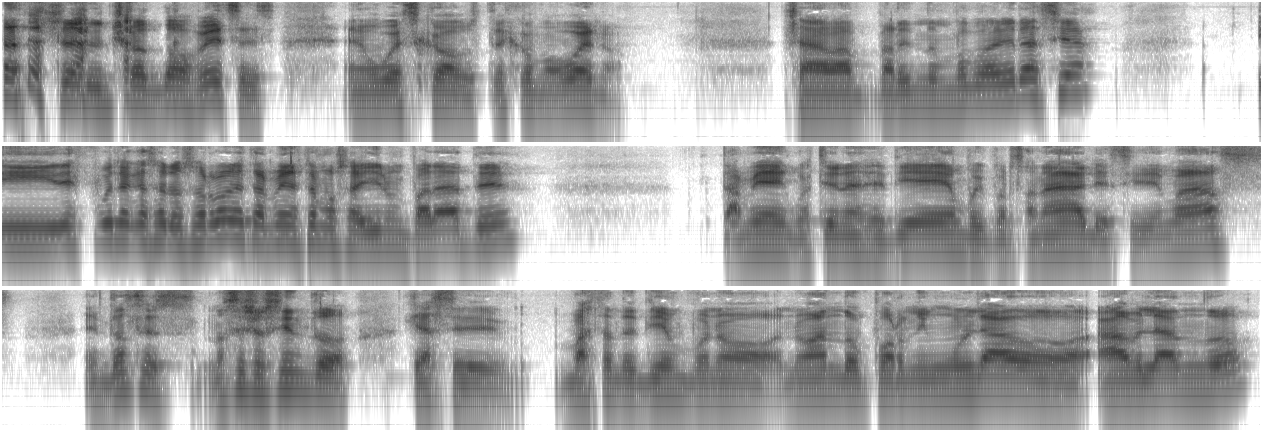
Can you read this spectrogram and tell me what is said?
ya luchó dos veces en West Coast. Es como, bueno, ya va perdiendo un poco de gracia. Y después la Casa de los Horrores también estamos ahí en un parate. También cuestiones de tiempo y personales y demás. Entonces, no sé, yo siento que hace bastante tiempo no, no ando por ningún lado hablando.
